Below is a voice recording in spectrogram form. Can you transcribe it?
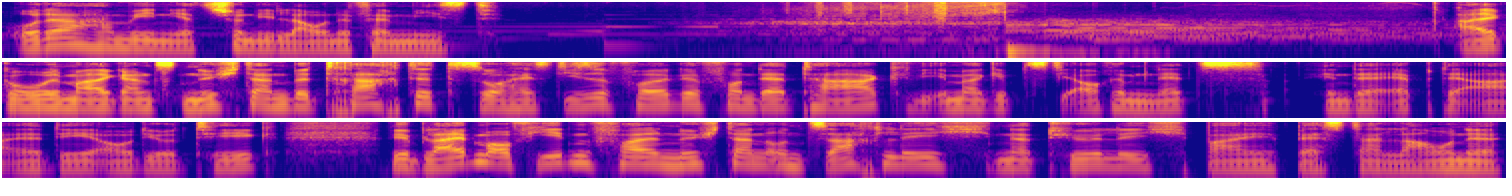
Oder haben wir Ihnen jetzt schon die Laune vermiest? Alkohol mal ganz nüchtern betrachtet, so heißt diese Folge von der Tag. Wie immer gibt's die auch im Netz in der App der ARD Audiothek. Wir bleiben auf jeden Fall nüchtern und sachlich, natürlich bei bester Laune,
